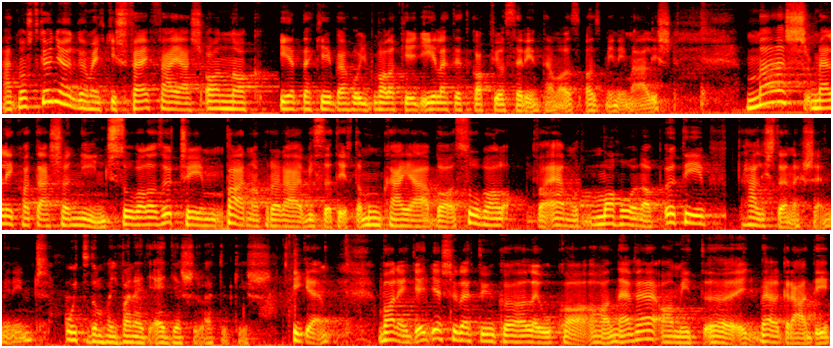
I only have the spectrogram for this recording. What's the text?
Hát most könyörgöm egy kis fejfájás annak érdekében, hogy valaki egy életet kapjon, szerintem az, az minimális. Más mellékhatása nincs, szóval az öcsém pár napra rá visszatért a munkájába, szóval elmúlt ma holnap öt év, hál' Istennek semmi nincs. Úgy tudom, hogy van egy egyesületük is. Igen, van egy egyesületünk, a Leuka a neve, amit egy belgrádi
